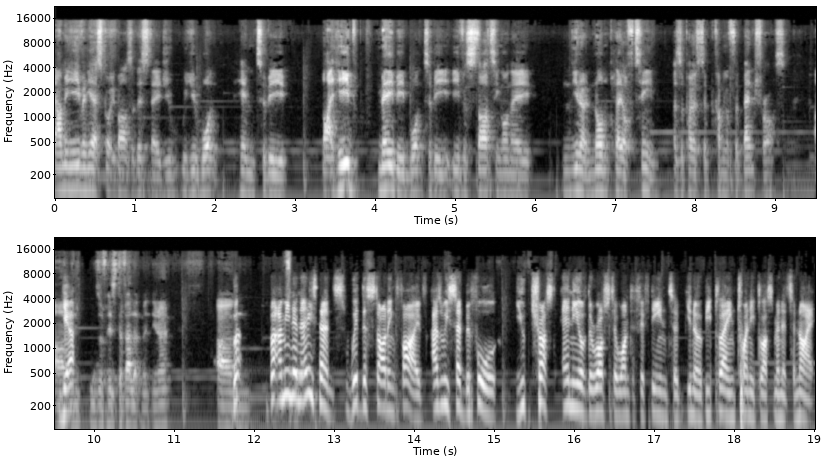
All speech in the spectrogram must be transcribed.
I mean, even yeah, Scottie Barnes at this stage, you you want him to be like he'd maybe want to be even starting on a you know non-playoff team as opposed to coming off the bench for us. Um, Yeah. in terms of his development, you know. Um, But- But I mean, in any sense, with the starting five, as we said before, you trust any of the roster one to fifteen to you know be playing twenty plus minutes a night.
